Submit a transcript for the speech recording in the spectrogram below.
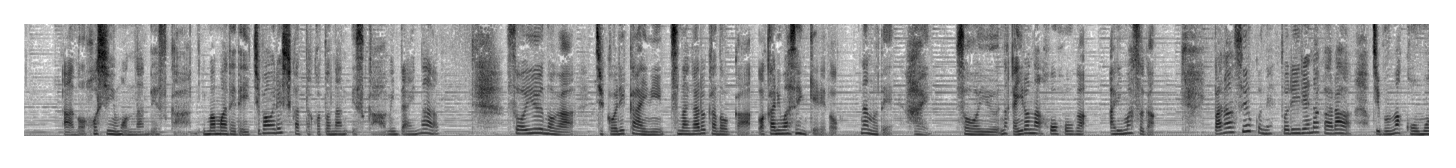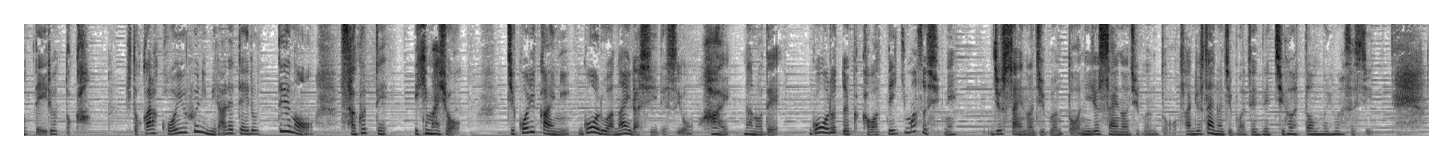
あの、欲しいもんなんですか今までで一番嬉しかったことなんですかみたいなそういうのが自己理解につながるかどうかわかりませんけれど。なので、はい。そういう、なんかいろんな方法がありますが、バランスよくね、取り入れながら、自分はこう思っているとか、人からこういう風に見られているっていうのを探っていきましょう。自己理解にゴールはないらしいですよ。はい。なので、ゴールというか変わっていきますしね。10歳の自分と20歳の自分と30歳の自分は全然違うと思いますし。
